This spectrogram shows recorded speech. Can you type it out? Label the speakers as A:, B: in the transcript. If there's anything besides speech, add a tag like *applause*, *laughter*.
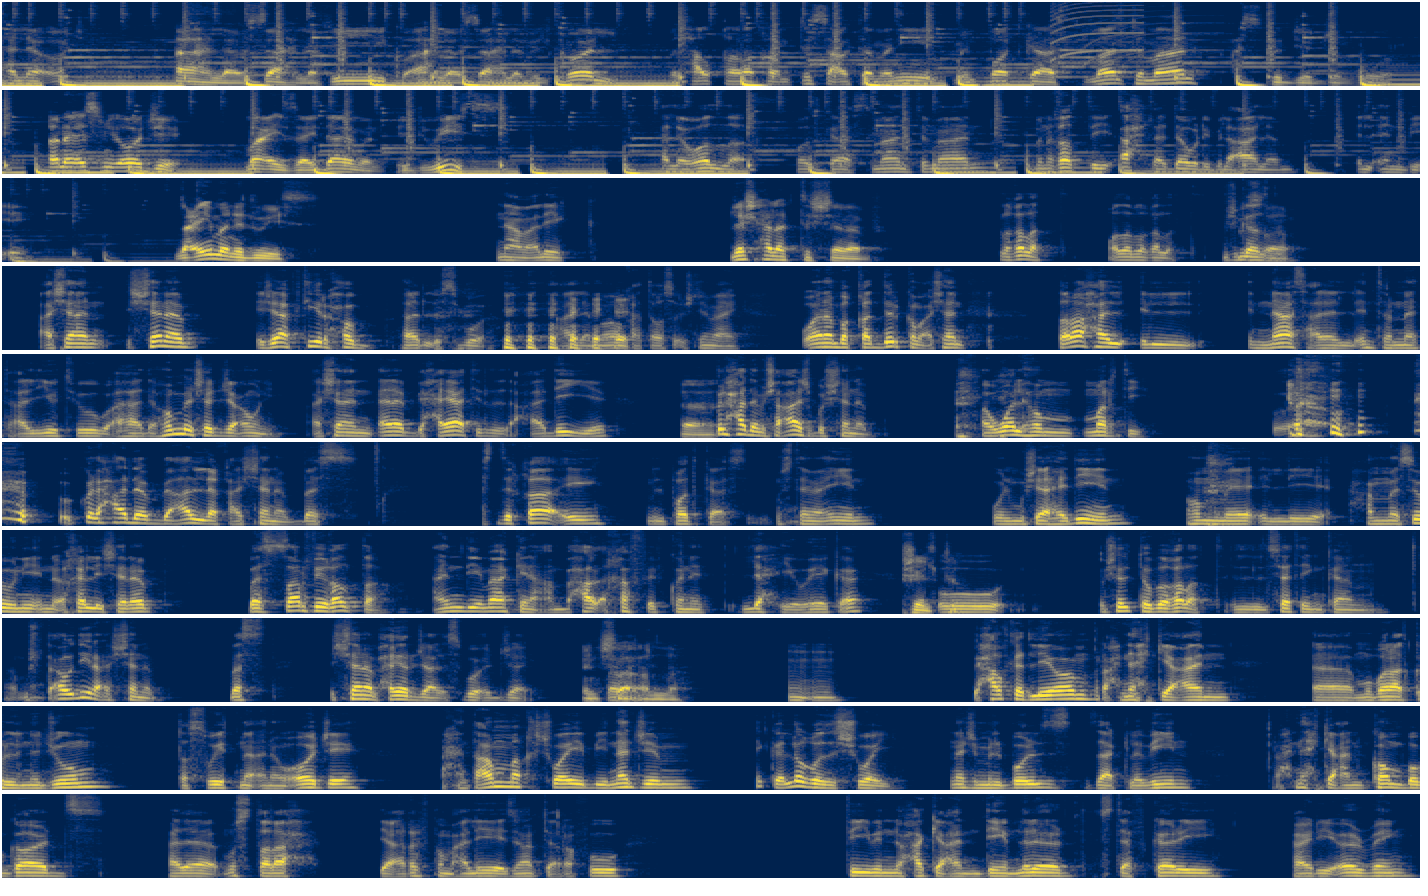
A: هلا
B: اوجي
A: أهلا وسهلا فيك وأهلا وسهلا بالكل بالحلقة رقم 89 من بودكاست مان تو مان على استوديو الجمهور. أنا اسمي اوجي معي زي دايما إدويس.
B: هلا والله بودكاست Man to Man بنغطي أحلى دوري بالعالم ال NBA
A: نعيما إدويس.
B: نعم عليك.
A: ليش حلقت الشنب؟
B: بالغلط والله بالغلط مش قصدي؟ عشان الشنب اجاه كتير حب هذا الأسبوع *laughs* على مواقع التواصل الاجتماعي. وأنا بقدركم عشان صراحة ال... ال... الناس على الإنترنت على اليوتيوب على هذا هم اللي شجعوني. عشان أنا بحياتي العادية
A: آه.
B: كل حدا مش عاجبه الشنب. أولهم مرتي. *laughs* وكل حدا بيعلق على الشنب. بس أصدقائي من البودكاست المستمعين والمشاهدين هم اللي حمسوني إنه أخلي شنب. بس صار في غلطة. عندي ماكينة عم بحاول أخفف كنت اللحيه وهيك.
A: شلته
B: و... وشلته بالغلط ال setting كان مش متعودين على الشنب بس الشنب حيرجع الأسبوع الجاي.
A: إن شاء الله.
B: م-م. بحلقة اليوم رح نحكي عن آه، مباراة كل النجوم تصويتنا أنا وأوجي. رح نتعمق شوي بنجم هيك لغز شوي. نجم البولز زاك لافين. رح نحكي عن combo guards هذا مصطلح بدي أعرفكم عليه إذا ما بتعرفوه. في منه حكي عن ديم ليلرد ستيف كاري كايري إيرفينج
